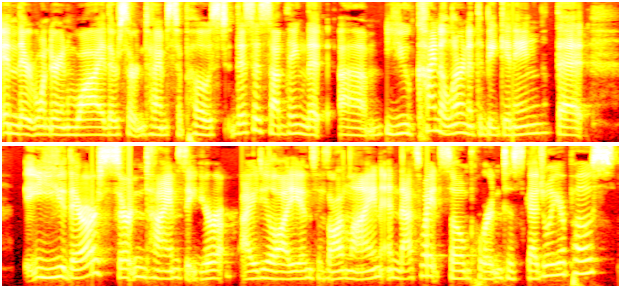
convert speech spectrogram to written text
and they're wondering why there's certain times to post. This is something that um, you kind of learn at the beginning that you there are certain times that your ideal audience is online, and that's why it's so important to schedule your posts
